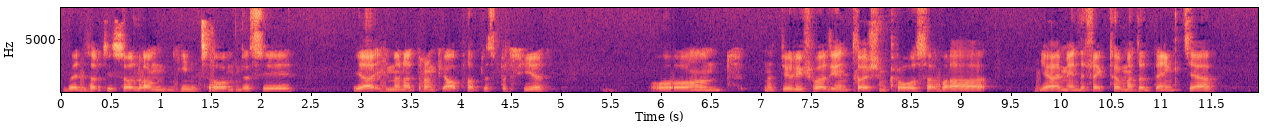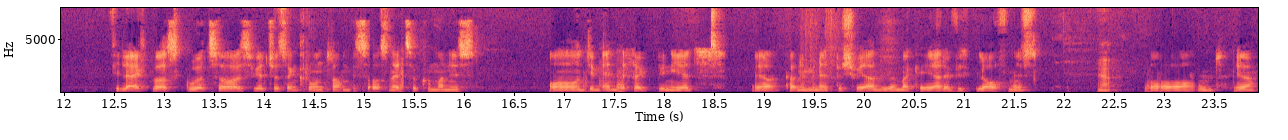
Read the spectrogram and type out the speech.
weil das hat sich so lange hingezogen, dass ich ja immer noch daran geglaubt habe, dass passiert. Und natürlich war die Enttäuschung groß, aber ja, im Endeffekt haben wir dann gedacht, ja, vielleicht war es gut so, es wird schon seinen Grund haben, wieso es nicht so gekommen ist. Und im Endeffekt bin ich jetzt ja, kann ich mich nicht beschweren über meine Karriere, wie es gelaufen ist. Ja. Und ja.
